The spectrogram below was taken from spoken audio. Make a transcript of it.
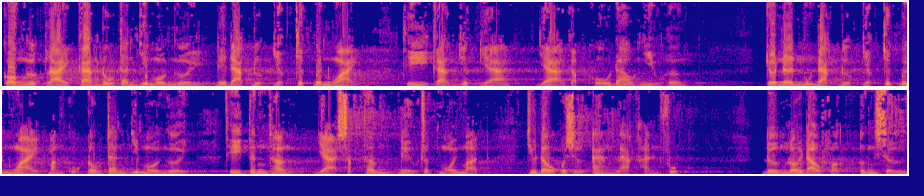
Còn ngược lại càng đấu tranh với mọi người để đạt được vật chất bên ngoài Thì càng vất vả và gặp khổ đau nhiều hơn cho nên muốn đạt được vật chất bên ngoài bằng cuộc đấu tranh với mọi người Thì tinh thần và sắc thân đều rất mỏi mệt Chứ đâu có sự an lạc hạnh phúc. Đường lối đạo Phật ứng xử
